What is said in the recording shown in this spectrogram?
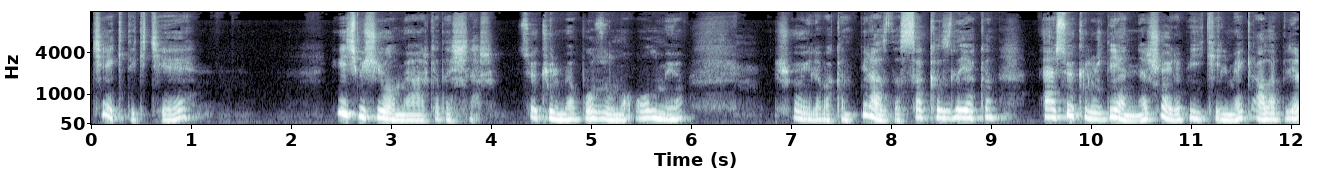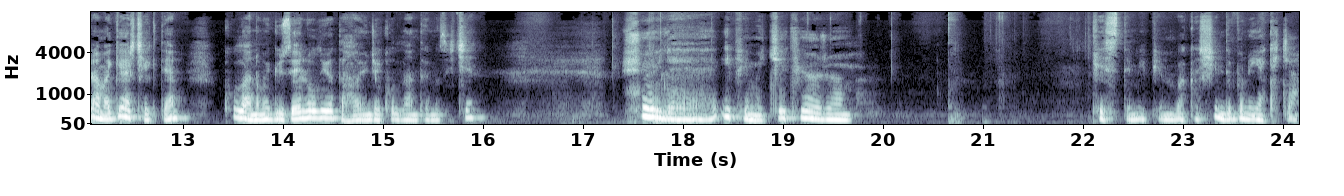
çektikçe hiçbir şey olmuyor arkadaşlar. Sökülme bozulma olmuyor. Şöyle bakın biraz da sakızlı yakın. Eğer sökülür diyenler şöyle bir iki ilmek alabilir ama gerçekten kullanımı güzel oluyor. Daha önce kullandığımız için. Şöyle ipimi çekiyorum. Kestim ipimi. Bakın şimdi bunu yakacağım.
